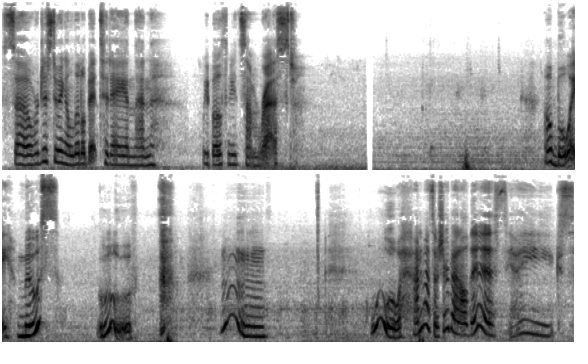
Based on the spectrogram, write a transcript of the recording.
So we're just doing a little bit today and then we both need some rest. Oh boy, moose? Ooh. hmm. Ooh, I'm not so sure about all this. Yikes.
